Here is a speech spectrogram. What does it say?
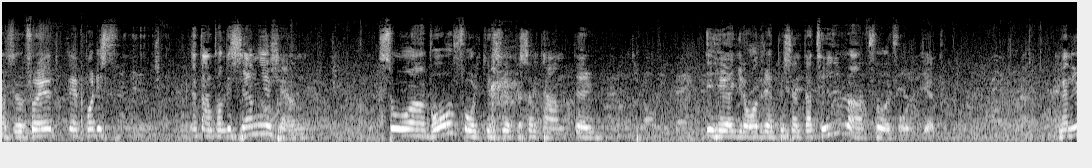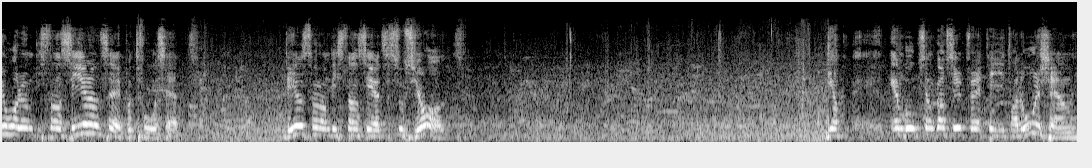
Alltså för ett, par ett antal decennier sedan så var folkets representanter i hög grad representativa för folket. Men nu har de distanserat sig på två sätt. Dels har de distanserat sig socialt. En bok som gavs ut för ett tiotal år sedan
